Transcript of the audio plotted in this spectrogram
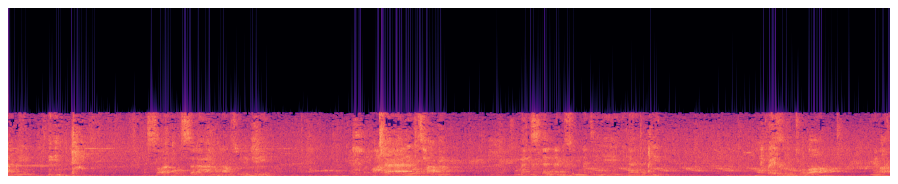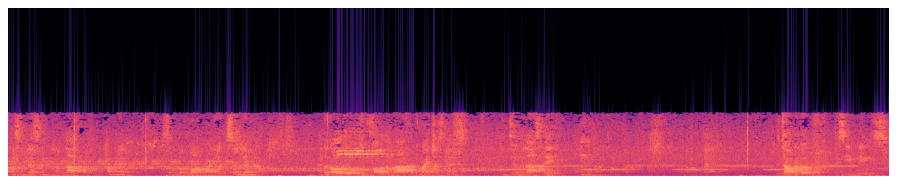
العالمين والصلاة والسلام على رسول الكريم وعلى آله وأصحابه ومن استنى بسنته إلى يوم الدين. Our praise is due to Allah. May Allah's peace and blessing be on the last Prophet Muhammad sallallahu alayhi wa sallam and on all those who follow the path of righteousness until the last day. The topic of this evening's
